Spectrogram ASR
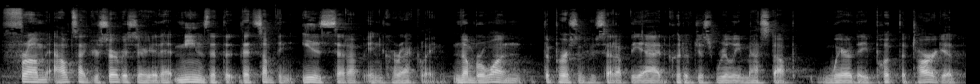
from outside your service area that means that the, that something is set up incorrectly. Number one, the person who set up the ad could have just really messed up where they put the target,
